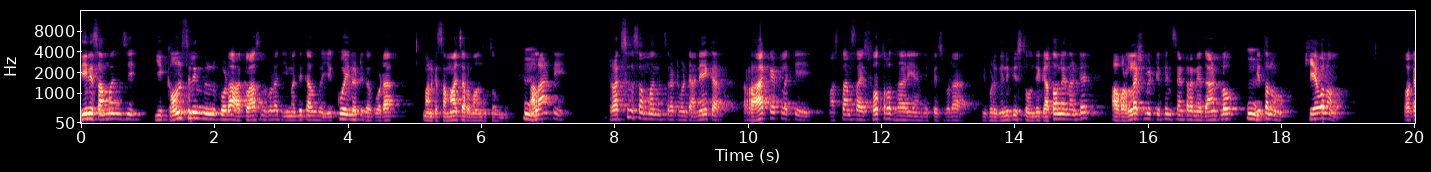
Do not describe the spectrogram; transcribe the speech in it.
దీనికి సంబంధించి ఈ కౌన్సిలింగ్ కూడా ఆ క్లాసులు కూడా ఈ మధ్య కాలంలో ఎక్కువైనట్టుగా కూడా మనకు సమాచారం అందుతుంది. అలాంటి డ్రగ్స్కు సంబంధించినటువంటి అనేక రాకెట్లకి మస్తాన్ సాయి సూత్రధారి అని చెప్పేసి కూడా ఇప్పుడు వినిపిస్తుంది. గతంలో ఏంటంటే ఆ వరలక్ష్మి టిఫిన్ సెంటర్ అనే దాంట్లో ఇతను కేవలం ఒక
